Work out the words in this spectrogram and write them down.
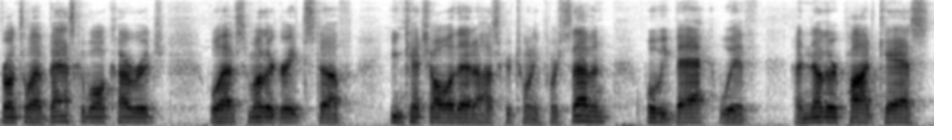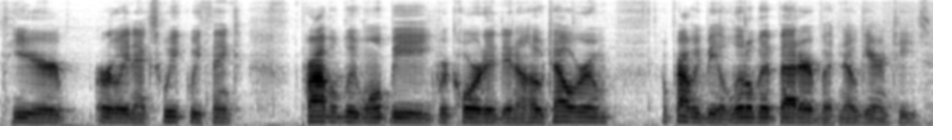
Bruntz will have basketball coverage. We'll have some other great stuff. You can catch all of that at Husker 24 7. We'll be back with another podcast here early next week, we think. Probably won't be recorded in a hotel room. It'll probably be a little bit better, but no guarantees.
